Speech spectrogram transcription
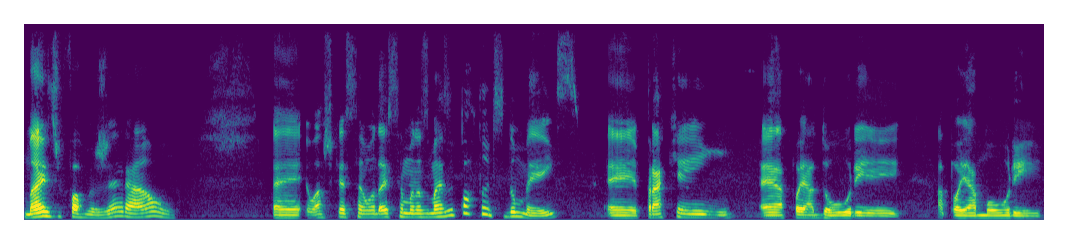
Mas, de forma geral, é, eu acho que essa é uma das semanas mais importantes do mês. É, para quem é apoiador e apoiamore,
